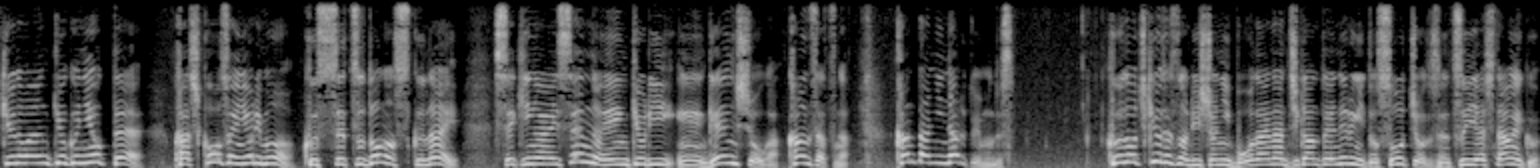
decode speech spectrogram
球の湾曲によって、可視光線よりも屈折度の少ない赤外線の遠距離、えー、現象が、観察が簡単になるというものです。空洞地球説の立証に膨大な時間とエネルギーと装置をですね、費やした挙句、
